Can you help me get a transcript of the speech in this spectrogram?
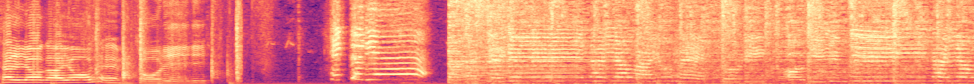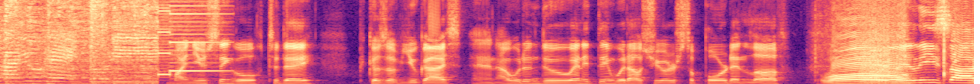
달려가요 햄소리. 나에게 달려가요 해토리 어디든지 달려가요 해토리 My new single today because of you guys, and I wouldn't do anything without your support and love. 와. Melissa,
